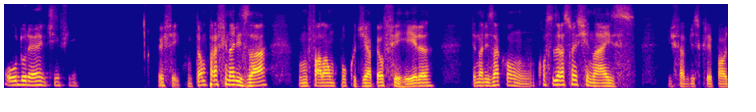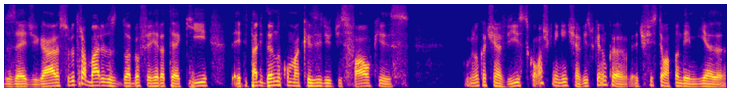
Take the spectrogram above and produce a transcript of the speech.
ou durante, enfim. Perfeito. Então, para finalizar, vamos falar um pouco de Abel Ferreira, finalizar com considerações finais de Fabrício Crepaldi e Zé Edgar sobre o trabalho do Abel Ferreira até aqui. Ele está lidando com uma crise de desfalques nunca tinha visto, como acho que ninguém tinha visto, porque nunca é difícil ter uma pandemia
